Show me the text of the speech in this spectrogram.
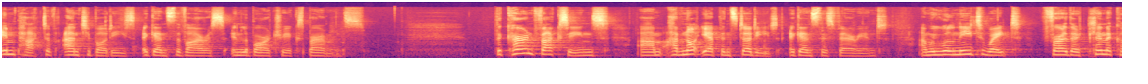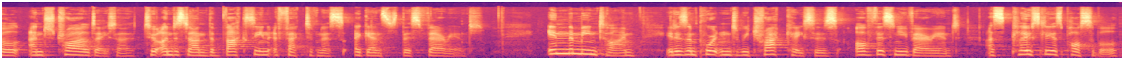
impact of antibodies against the virus in laboratory experiments. The current vaccines um, have not yet been studied against this variant, and we will need to wait further clinical and trial data to understand the vaccine effectiveness against this variant. In the meantime, it is important we track cases of this new variant as closely as possible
